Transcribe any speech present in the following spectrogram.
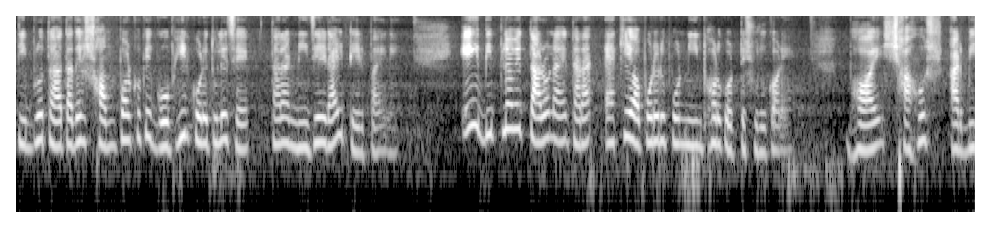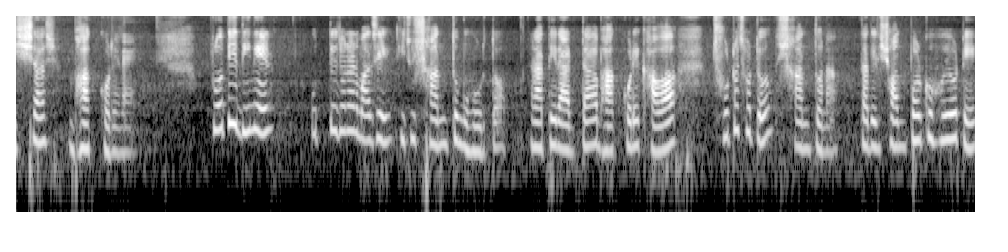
তীব্রতা তাদের সম্পর্ককে গভীর করে তুলেছে, তারা নিজেরাই টের পায়নি। এই বিপ্লবের তাড়নায় তারা একে অপরের উপর নির্ভর করতে শুরু করে। ভয়, সাহস আর বিশ্বাস ভাগ করে নেয়। প্রতিদিনের উত্তেজনার মাঝে কিছু শান্ত মুহূর্ত। রাতের আড্ডা, ভাগ করে খাওয়া, ছোট ছোট সান্ত্বনা তাদের সম্পর্ক হয়ে ওঠে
